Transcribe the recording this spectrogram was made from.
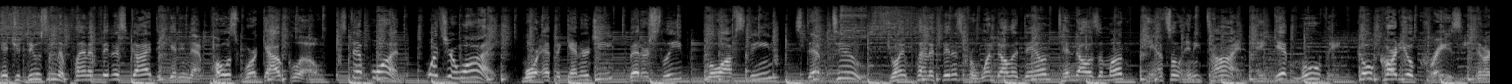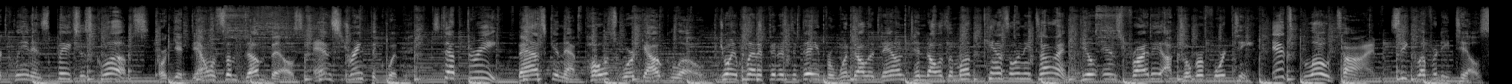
Introducing the Planet Fitness Guide to getting that post workout glow. Step one What's your why? More epic energy? Better sleep? Blow off steam? Step two Join Planet Fitness for $1 down, $10 a month, cancel anytime, and get moving. Go cardio crazy in our clean and spacious clubs, or get down with some dumbbells and strength equipment. Step three Bask in that post workout glow. Join Planet Fitness today for $1 down, $10 a month, cancel anytime. Deal ends Friday, October 14th. It's glow time. See Club for details.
